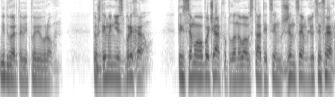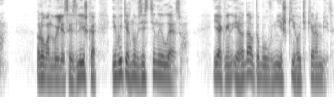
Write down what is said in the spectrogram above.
відверто відповів Рован. Тож ти мені збрехав. Ти з самого початку планував стати цим женцем Люцифером. Рован виліз із ліжка і витягнув зі стіни лезо. Як він і гадав, то був ніж кіготь керамбіт.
